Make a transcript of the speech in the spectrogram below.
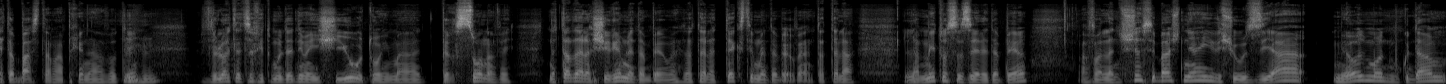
את הבסטה מהבחינה הזאת. מהמם. ולא היית צריך להתמודד עם האישיות או עם הפרסונה ונתת לשירים לדבר ונתת לטקסטים לדבר ונתת למיתוס הזה לדבר אבל אני חושב שהסיבה השנייה היא שהוא זיהה מאוד מאוד מוקדם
